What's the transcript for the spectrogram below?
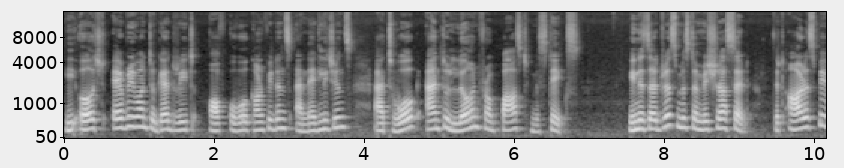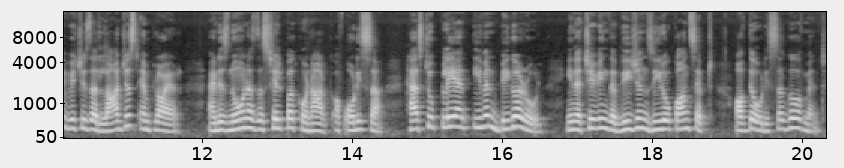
He urged everyone to get rid of overconfidence and negligence at work and to learn from past mistakes. In his address, Mr. Mishra said that RSP, which is the largest employer and is known as the Shilpa Konark of Odisha, has to play an even bigger role in achieving the Vision Zero concept of the Odisha government.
